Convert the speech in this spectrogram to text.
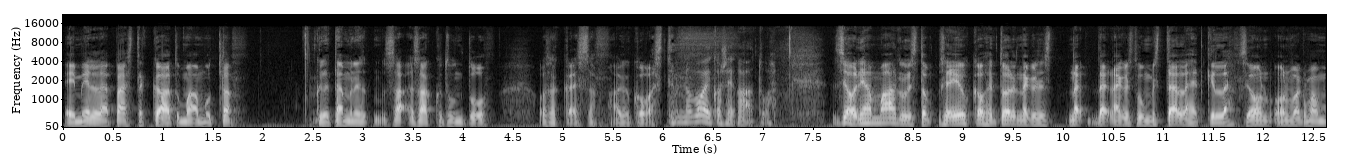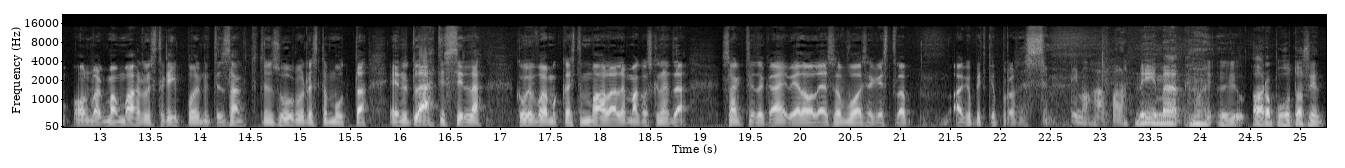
ei mielellään päästä kaatumaan, mutta – kyllä tämmöinen sakko tuntuu osakkaissa aika kovasti. No voiko se kaatua? Se on ihan mahdollista. Se ei ole kauhean todennäköisesti näköistä mun tällä hetkellä. Se on, on, varmaan, on varmaan mahdollista riippuen niiden sanktioiden suuruudesta, mutta en nyt lähtisi sillä kovin voimakkaasti maalailemaan, koska näitä sanktioitakaan ei vielä ole ja se on vuosia kestävä aika pitkä prosessi. Timo Haapala. Niin, mä, Aaro puhui tosi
